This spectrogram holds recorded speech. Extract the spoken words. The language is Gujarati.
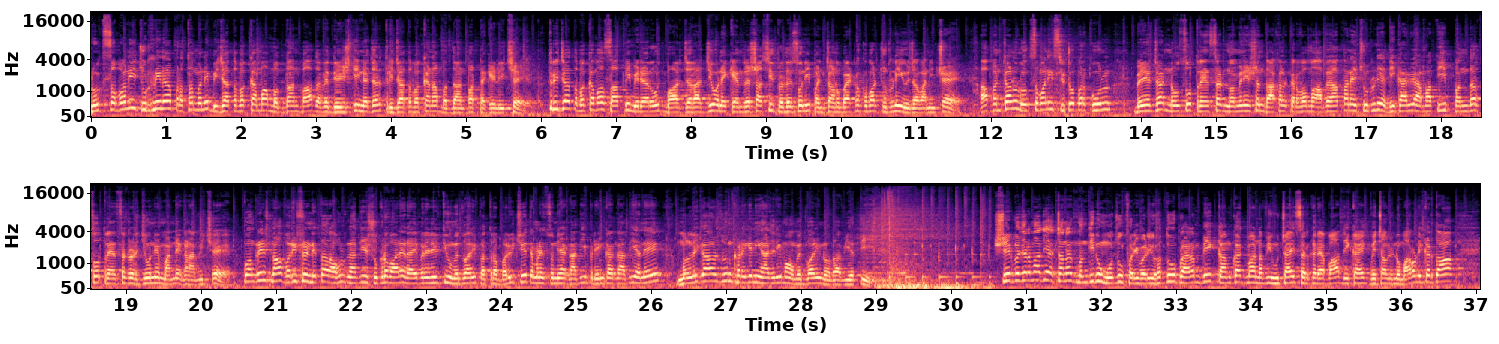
લોકસભાની ચૂંટણીના પ્રથમ અને બીજા તબક્કામાં મતદાન બાદ હવે દેશની નજર ત્રીજા તબક્કાના મતદાન પર ટકેલી છે. ત્રીજા તબક્કામાં સાતમી મેના રોજ બાર રાજ્યો અને કેન્દ્રશાસિત પ્રદેશોની પંચાણું બેઠકો પર ચૂંટણી યોજાવાની છે. આ પંચાણું લોકસભાની સીટો પર કુલ બે હજાર નવસો ત્રેસઠ નોમિનેશન દાખલ કરવામાં આવ્યા હતા અને ચૂંટણી અધિકારીઓ આમાંથી પંદરસો ત્રેસઠ અરજીઓને માન્ય ગણાવી છે. કોંગ્રેસના વરિષ્ઠ નેતા રાહુલ ગાંધીએ શુક્રવારે રાયબરેલીથી ઉમેદવારી પત્ર ભર્યું છે. તેમણે સોનિયા ગાંધી, પ્રિયંકા ગાંધી અને મલ્લિકાર્જુન ખડગેની હાજરીમાં ઉમેદવારી નોંધાવી હતી. શેરબજારમાં આજે અચાનક મંદીનું મોજું ફરી વળ્યું હતું. પ્રારંભિક કામકાજમાં નવી ઊંચાઈ સર કર્યા બાદ એકાએક વેચાવણીનો મારો નીકળતા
